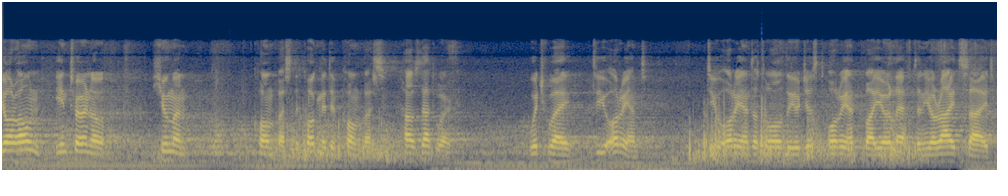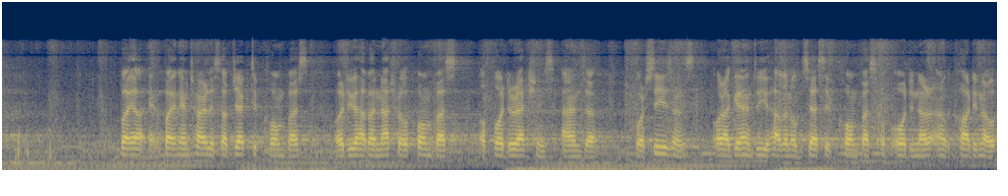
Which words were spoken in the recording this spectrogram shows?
your own internal human compass, the cognitive compass, how's that work? Which way do you orient? Do you orient at all? Do you just orient by your left and your right side? By, a, by an entirely subjective compass? Or do you have a natural compass of four directions and uh, four seasons? Or again, do you have an obsessive compass of ordinal and cardinal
